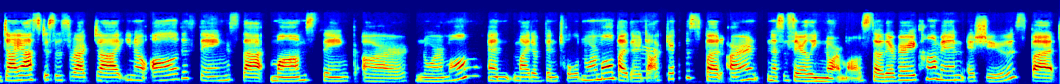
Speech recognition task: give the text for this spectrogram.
diastasis recti, you know, all the things that moms think are normal and might have been told normal by their mm-hmm. doctors, but aren't necessarily normal. So they're very common issues, but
